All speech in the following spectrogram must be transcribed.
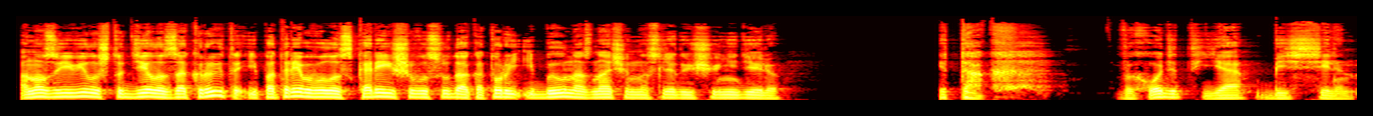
Оно заявило, что дело закрыто и потребовало скорейшего суда, который и был назначен на следующую неделю. Итак, выходит, я бессилен.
